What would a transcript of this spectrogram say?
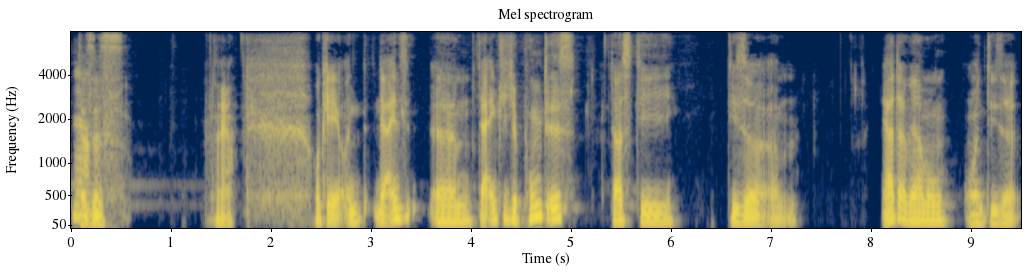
ja. Das ist, naja. Okay, und der, Einz ähm, der eigentliche Punkt ist, dass die, diese ähm, Erderwärmung und diese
